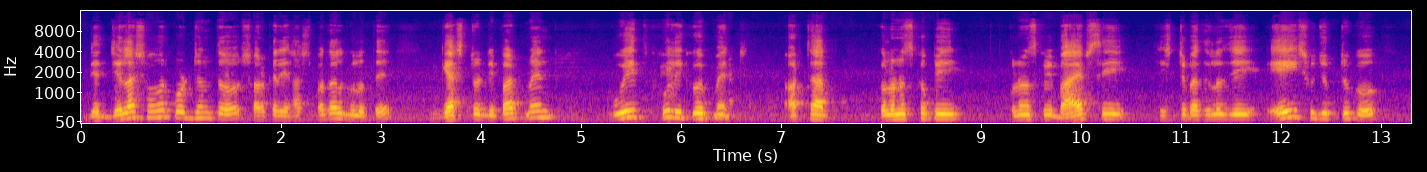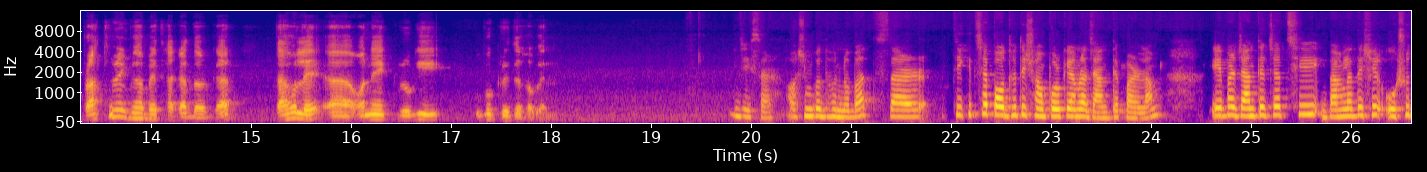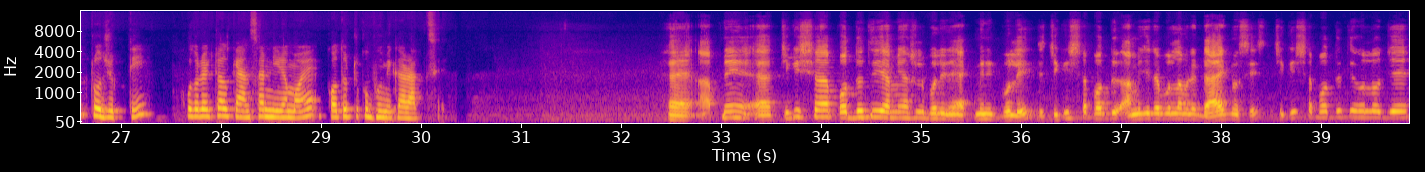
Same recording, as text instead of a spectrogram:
যে জেলা শহর পর্যন্ত সরকারি হাসপাতালগুলোতে gastro department with full equipment, অর্থাৎ কোলোনোস্কোপি কোলোনোস্কোপি বায়োপসি হিস্টোপ্যাথোলজি এই সুযোগটুকু প্রাথমিকভাবে থাকা দরকার, তাহলে অনেক রোগী উপকৃত হবেন। জি স্যার, অসংখ্য ধন্যবাদ। স্যার, চিকিৎসা পদ্ধতি সম্পর্কে আমরা জানতে পারলাম। এবার জানতে চাচ্ছি বাংলাদেশের ওষুধ প্রযুক্তি কোলোরেক্টাল ক্যান্সার নিরাময়ে কতটুকু ভূমিকা রাখছে? হ্যাঁ আপনি চিকিৎসা পদ্ধতি আমি আসলে বলি না, এক মিনিট বলি যে চিকিৎসা পদ্ধতি আমি যেটা বললাম এটা ডায়াগনোসিস চিকিৎসা পদ্ধতি হলো যে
